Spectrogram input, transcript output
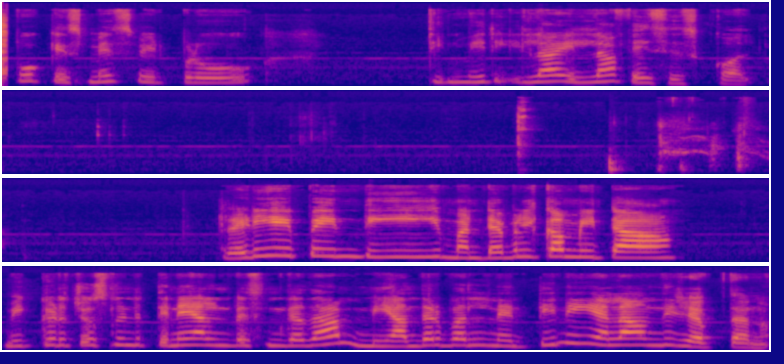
ఉప్పు కిస్మిస్ ఇప్పుడు దీని మీద ఇలా ఇలా వేసేసుకోవాలి. రెడీ అయిపోయింది. మన డబుల్ కా మీటా. మీకు ఇక్కడ చూస్తుంటే తినేయాలనిపిస్తుంది కదా. మీ అందరి బదులు నేను తిని ఎలా ఉంది చెప్తాను.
